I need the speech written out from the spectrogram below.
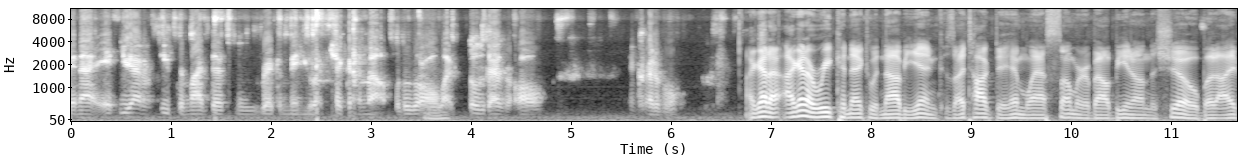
and I, if you haven't peeped them, I definitely recommend you like checking them out. So those are all like those guys are all incredible. I gotta I gotta reconnect with Nabien because I talked to him last summer about being on the show, but I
